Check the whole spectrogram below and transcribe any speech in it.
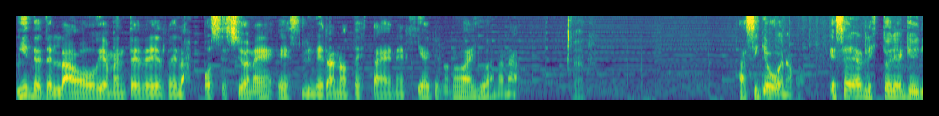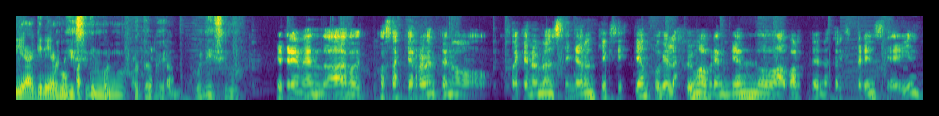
Y desde el lado, obviamente, de, las posesiones, es liberarnos de esta energía que no nos ayudan a nada. Claro. Así que bueno, esa era la historia que hoy día quería compartir. Con JP, buenísimo. Qué tremendo, ¿ah? cosas que realmente no, o sea, que no nos enseñaron que existían porque las fuimos aprendiendo aparte de nuestra experiencia de vida.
